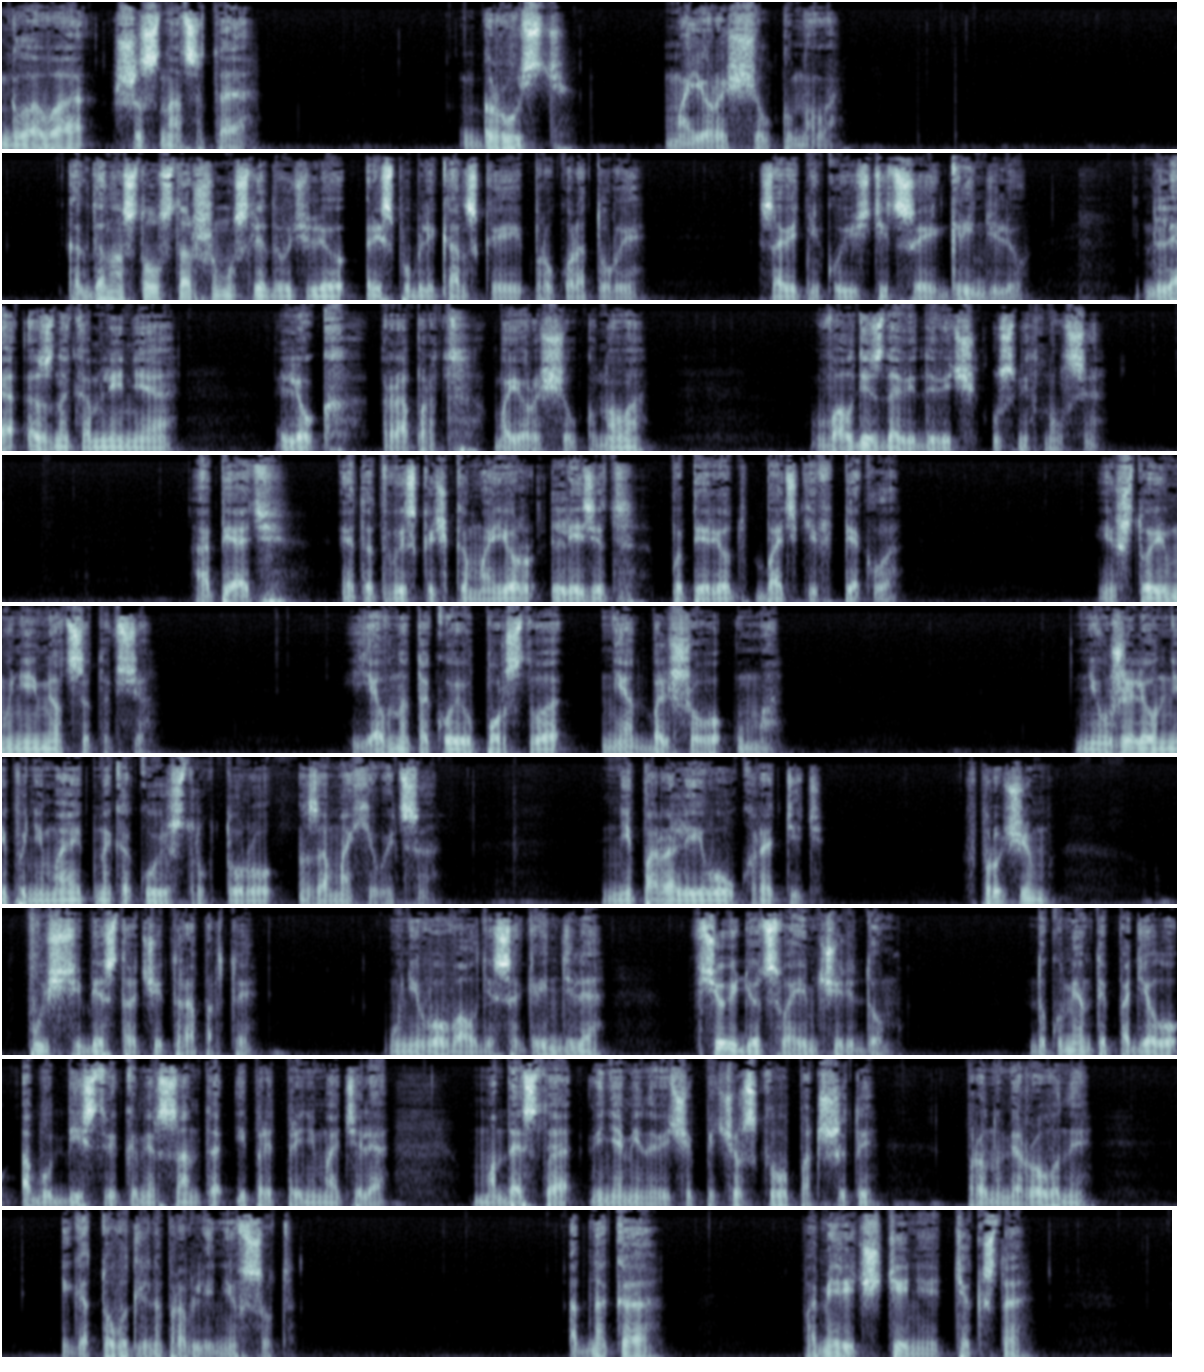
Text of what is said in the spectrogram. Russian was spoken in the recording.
Глава 16. Грусть майора Щелкунова. Когда на стол старшему следователю республиканской прокуратуры, советнику юстиции Гринделю, для ознакомления лег рапорт майора Щелкунова, Валдис Давидович усмехнулся. Опять этот выскочка-майор лезет поперед батьки в пекло. И что ему не имется-то все? Явно такое упорство не от большого ума. Неужели он не понимает, на какую структуру замахивается? Не пора ли его укоротить? Впрочем, пусть себе строчит рапорты. У него, Валдиса Гринделя, все идет своим чередом. Документы по делу об убийстве коммерсанта и предпринимателя – Модеста Вениаминовича Печорского подшиты, пронумерованы и готовы для направления в суд. Однако, по мере чтения текста,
